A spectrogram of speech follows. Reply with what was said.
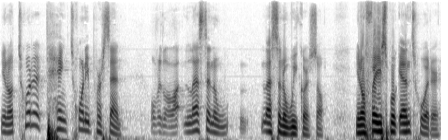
You know, Twitter tanked twenty percent over the less than a less than a week or so. You know, Facebook and Twitter.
